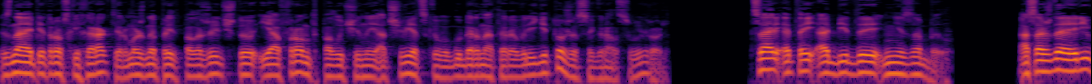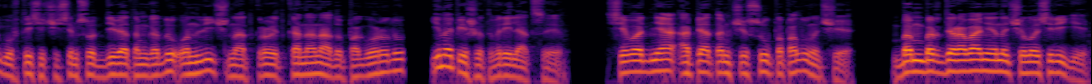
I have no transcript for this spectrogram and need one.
Зная петровский характер, можно предположить, что и афронт, полученный от шведского губернатора в Риге, тоже сыграл свою роль. Царь этой обиды не забыл. Осаждая Ригу в 1709 году, он лично откроет канонаду по городу и напишет в реляции «Сегодня о пятом часу по полуночи бомбардирование началось Риги,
